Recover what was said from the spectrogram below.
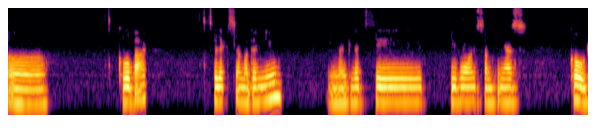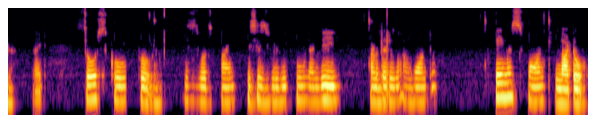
Uh, go back. Select some other new. Like let's say we want something as code right? Source code code this is what's fine. This is will be cool. And we another I want famous font Lato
